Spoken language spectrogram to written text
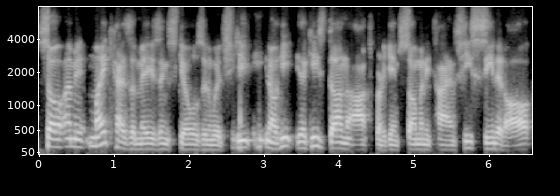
So I mean, Mike has amazing skills in which he, he you know, he like he's done the entrepreneur game so many times. He's seen it all.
